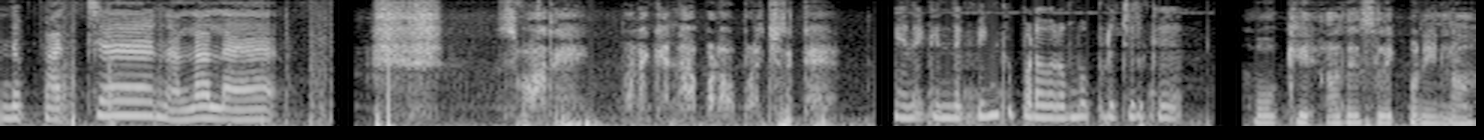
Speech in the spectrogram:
இந்த பச்சை நல்லா இல்ல சுவாதி உனக்கு என்ன படம் பிடிச்சிருக்கு? எனக்கு இந்த பிங்க் புடவை ரொம்ப பிடிச்சிருக்கு. ஓகே அதை செலக்ட் பண்ணிடலாம்.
